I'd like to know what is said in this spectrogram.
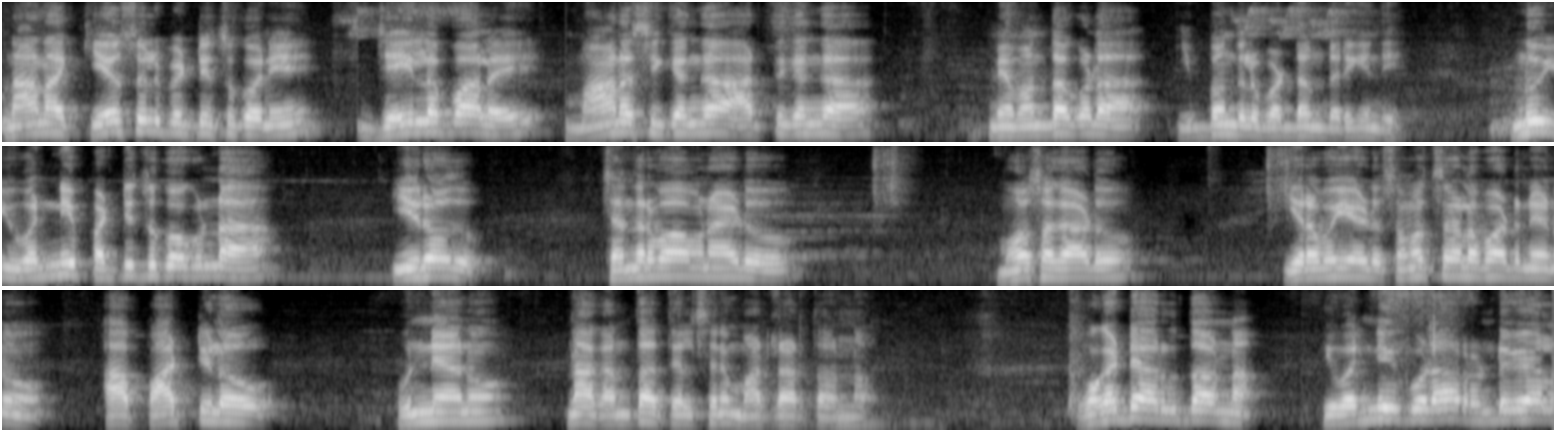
నానా కేసులు పెట్టించుకొని జైళ్ళ పాలై మానసికంగా ఆర్థికంగా మేమంతా కూడా ఇబ్బందులు పడడం జరిగింది. నువ్వు ఇవన్నీ పట్టించుకోకుండా ఈరోజు చంద్రబాబు నాయుడు మోసగాడు. ఇరవై ఏడు సంవత్సరాల పాటు నేను ఆ పార్టీలో ఉన్నాను. నాకంతా తెలుసని మాట్లాడుతూ ఉన్నావు. ఒకటే అడుగుతా ఉన్నా ఇవన్నీ కూడా రెండు వేల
